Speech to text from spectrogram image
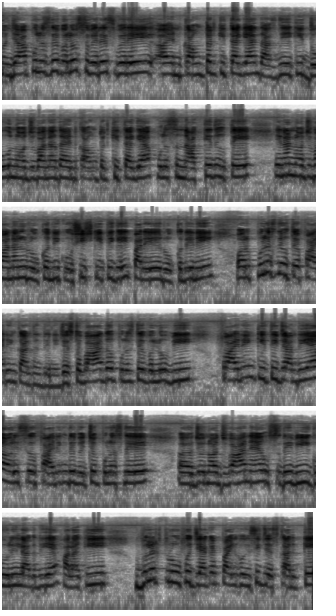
ਪੰਜਾਬ ਪੁਲਿਸ ਦੇ ਵੱਲੋਂ ਸਵੇਰੇ ਸਵੇਰੇ ਐਨਕਾਊਂਟਰ ਕੀਤਾ ਗਿਆ। ਦੱਸਦੀ ਦਈਏ ਕਿ ਦੋ ਨੌਜਵਾਨਾਂ ਦਾ ਐਨਕਾਊਂਟਰ ਕੀਤਾ ਗਿਆ। ਪੁਲਿਸ ਨਾਕੇ ਦੇ ਉੱਤੇ ਇਹਨਾਂ ਨੌਜਵਾਨਾਂ ਨੂੰ ਰੋਕਣ ਦੀ ਕੋਸ਼ਿਸ਼ ਕੀਤੀ ਗਈ, ਪਰ ਇਹ ਰੁਕਦੇ ਨਹੀਂ ਔਰ ਪੁਲਿਸ ਦੇ ਉੱਤੇ ਫਾਇਰਿੰਗ ਕਰ ਦਿੰਦੇ ਨੇ। ਜਿਸ ਤੋਂ ਬਾਅਦ ਪੁਲਿਸ ਦੇ ਵੱਲੋਂ ਵੀ ਫਾਇਰਿੰਗ ਕੀਤੀ ਜਾਂਦੀ ਹੈ ਔਰ ਇਸ ਫਾਇਰਿੰਗ ਦੇ ਵਿੱਚ ਪੁਲਿਸ ਦੇ ਜੋ ਨੌਜਵਾਨ ਹੈ, ਉਸ ਦੇ ਵੀ ਗੋਲੀ ਲੱਗਦੀ ਹੈ। ਹਾਲਾਂਕਿ ਬੁਲਟ ਪ੍ਰੂਫ ਜੈਕਟ ਪਾਈ ਹੋਈ ਸੀ, ਜਿਸ ਕਰਕੇ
